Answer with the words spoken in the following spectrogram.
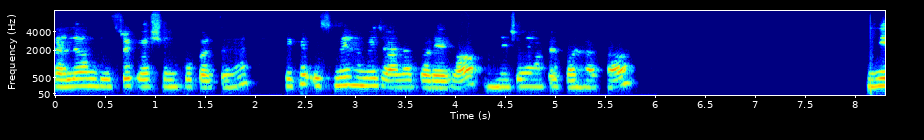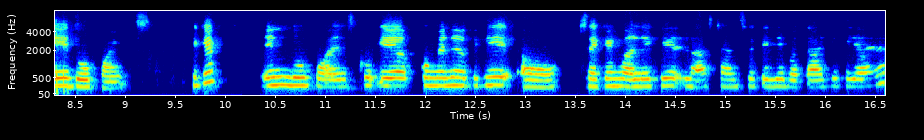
पहले हम दूसरे क्वेश्चन को करते हैं। ठीक है? उसमें हमें जाना पड़ेगा। हमने जो यहाँ पे पढ़ा था, ये दो पॉइंट्स ठीक है? इन दो पॉइंट्स को ये आपको मैंने अभी सेकंड वाले के लास्ट आंसर के लिए बता ही दिया है।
